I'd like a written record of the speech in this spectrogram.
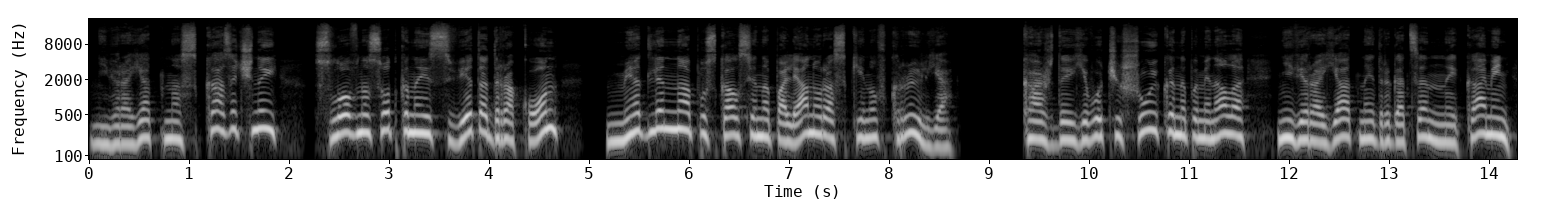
Невероятно сказочный, словно сотканный из света дракон, медленно опускался на поляну, раскинув крылья. Каждая его чешуйка напоминала невероятный драгоценный камень,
